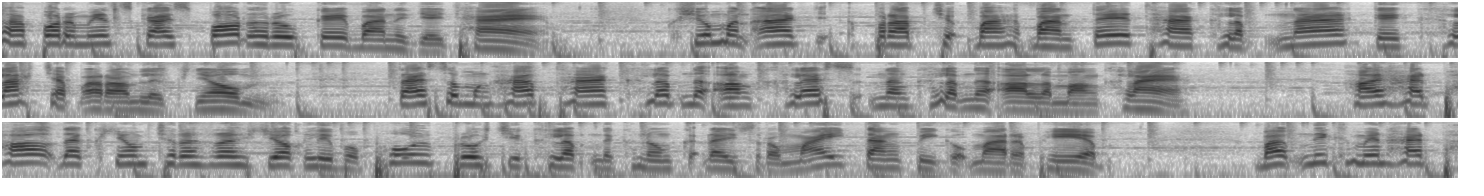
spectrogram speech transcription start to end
សារព័ត៌មាន Sky Sport រូបគេបាននិយាយថាខ្ញុំមិនអាចប្រាប់ច្បាស់បានទេថាក្លឹបណា គេខ្លះចាប់អារម្មណ៍លើខ្ញុំតែសូមបង្ហើបថាក្លឹបនៅអង់គ្លេសនិងក្លឹបនៅអាល្លឺម៉ង់ខ្លះហើយហេតុផលដែលខ្ញុំជ្រើសរើសយក Liverpool ព្រោះជាក្លឹបនៅក្នុងក្តីស្រមៃតាំងពីកុមារភាពបែបនេះគ្មានហេតុផ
